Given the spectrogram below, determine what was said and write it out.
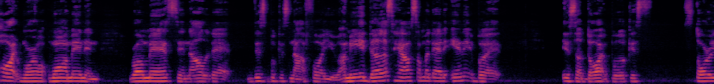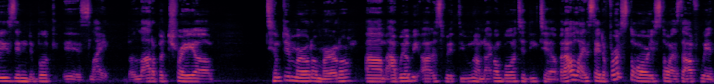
heartwarming and romance and all of that, this book is not for you. I mean, it does have some of that in it, but it's a dark book. It's stories in the book is like a lot of betrayal, attempted murder, murder. Um, I will be honest with you. I'm not gonna go into detail, but I would like to say the first story starts off with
